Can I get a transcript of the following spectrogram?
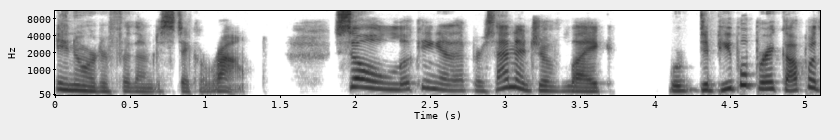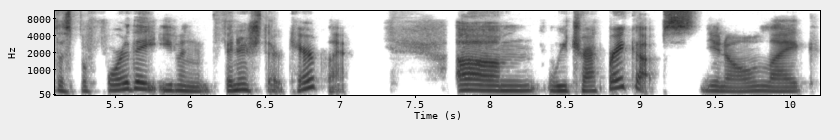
in order for them to stick around. So, looking at that percentage of like, did people break up with us before they even finished their care plan? Um, we track breakups, you know, like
